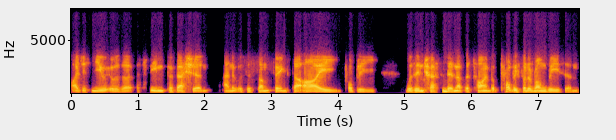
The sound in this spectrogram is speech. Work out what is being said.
I just knew it was a esteemed profession and it was just something that I probably was interested in at the time, but probably for the wrong reasons.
